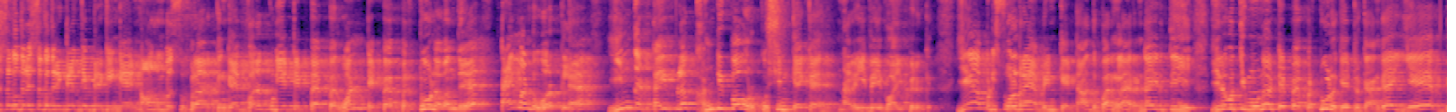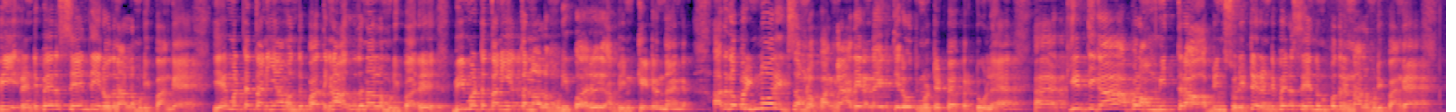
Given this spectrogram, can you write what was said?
அன்பு சகோதர சகோதரிகளுக்கு எப்படி இருக்கீங்க? நான் ரொம்ப சூப்பரா இருக்குங்க. வரக்கூடிய TET paper one TET paper டூல வந்து டைம் அண்ட் ஒர்க்கில் இந்த டைப்பில் கண்டிப்பாக ஒரு கொஷின் கேட்க நிறையவே வாய்ப்பு இருக்குது ஏன் அப்படி சொல்கிறேன் அப்படின்னு கேட்டால் அது பாருங்களேன் ரெண்டாயிரத்தி இருபத்தி மூணு டெட் பேப்பர் டூவில் கேட்டிருக்காங்க. ஏ பி ரெண்டு பேரும் சேர்ந்து இருபது நாளில் முடிப்பாங்க. ஏ மட்டும் தனியாக வந்து பார்த்தீங்கன்னா அறுபது நாளில் முடிப்பார். பி மட்டும் தனியாக எத்தனை நாளில் முடிப்பார் அப்படின்னு கேட்டிருந்தாங்க. அதுக்கப்புறம் இன்னொரு எக்ஸாம்ல பாருங்களேன் அதே ரெண்டாயிரத்தி இருபத்தி மூணு டெட் பேப்பர் டூவில் கீர்த்திகா அப்புறம் மித்ரா அப்படின்னு சொல்லிட்டு ரெண்டு பேரும் சேர்ந்து முப்பத்தி ரெண்டு நாளில் முடிப்பாங்க.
